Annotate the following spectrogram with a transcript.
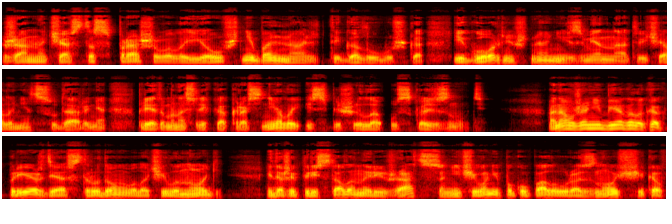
Жанна часто спрашивала ее, уж не больна ли ты, голубушка, и горничная неизменно отвечала, нет, сударыня. При этом она слегка краснела и спешила ускользнуть. Она уже не бегала, как прежде, а с трудом волочила ноги и даже перестала наряжаться, ничего не покупала у разносчиков,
